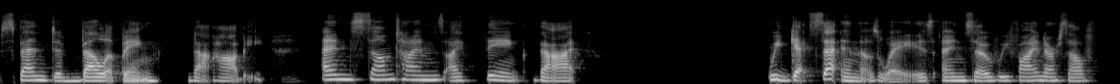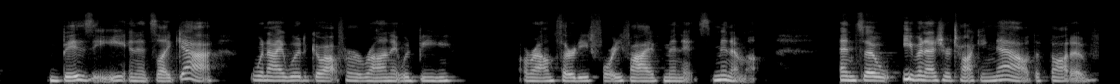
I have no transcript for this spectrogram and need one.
spend developing that hobby. Mm-hmm. And sometimes I think that we get set in those ways. And so if we find ourselves busy and it's like, yeah, when I would go out for a run, it would be around 30 to 45 minutes minimum. And so even as you're talking now, the thought of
